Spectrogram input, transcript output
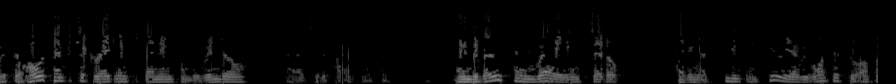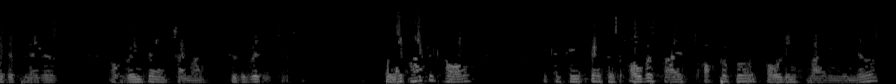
with the whole temperature gradient spanning from the window uh, to the fireplaces. And in the very same way, instead of having a sealed interior, we wanted to offer the pleasures of winter and summer to the visitors. So like Hardwick Hall, the cafe has oversized operable folding sliding windows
